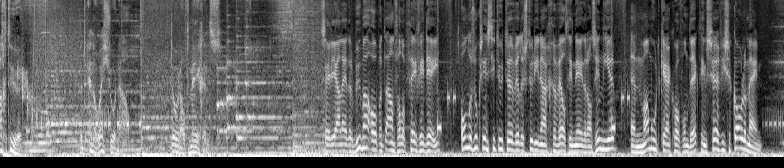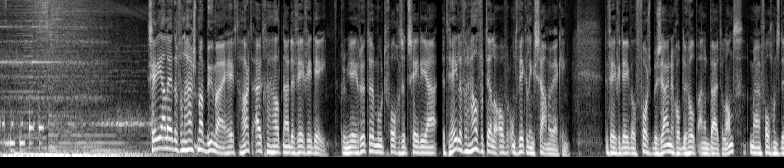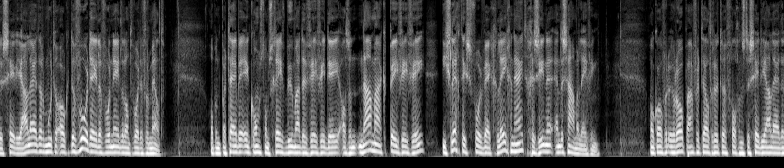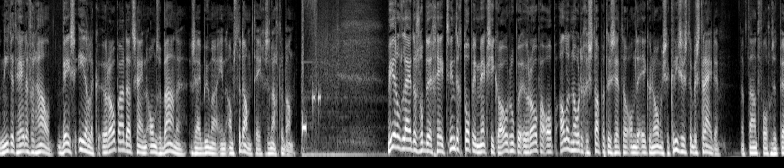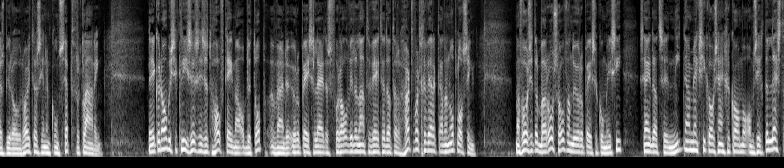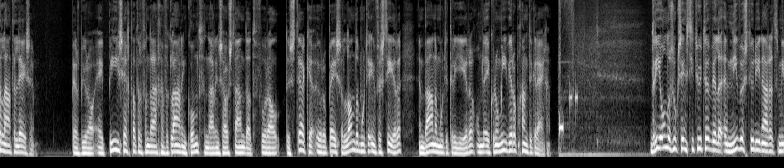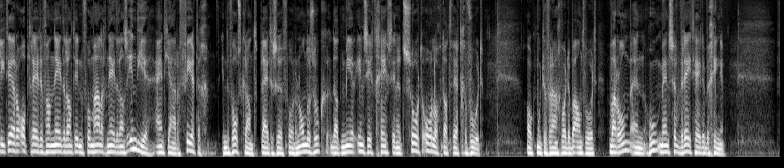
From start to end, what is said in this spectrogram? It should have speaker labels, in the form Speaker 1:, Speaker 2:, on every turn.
Speaker 1: 8 uur. Het NOS-journaal. Dorald Megens.
Speaker 2: CDA-leider Buma opent aanval op VVD. Onderzoeksinstituten willen studie naar geweld in Nederlands-Indië. En mammoetkerkhof ontdekt in Servische kolenmijn. CDA-leider van Haarsma Buma heeft hard uitgehaald naar de VVD. Premier Rutte moet volgens het CDA het hele verhaal vertellen over ontwikkelingssamenwerking. De VVD wil fors bezuinigen op de hulp aan het buitenland... maar volgens de CDA-leider moeten ook de voordelen voor Nederland worden vermeld. Op een partijbijeenkomst omschreef Buma de VVD als een namaak-PVV... die slecht is voor werkgelegenheid, gezinnen en de samenleving. Ook over Europa vertelt Rutte volgens de CDA-leider niet het hele verhaal. Wees eerlijk, Europa dat zijn onze banen, zei Buma in Amsterdam tegen zijn achterban. Wereldleiders op de G20-top in Mexico roepen Europa op alle nodige stappen te zetten om de economische crisis te bestrijden. Dat staat volgens het persbureau Reuters in een conceptverklaring. De economische crisis is het hoofdthema op de top, waar de Europese leiders vooral willen laten weten dat er hard wordt gewerkt aan een oplossing. Maar voorzitter Barroso van de Europese Commissie zei dat ze niet naar Mexico zijn gekomen om zich de les te laten lezen. Persbureau AP zegt dat er vandaag een verklaring komt. En daarin zou staan dat vooral de sterke Europese landen moeten investeren... en banen moeten creëren om de economie weer op gang te krijgen. Drie onderzoeksinstituten willen een nieuwe studie naar het militaire optreden van Nederland in voormalig Nederlands-Indië, eind jaren 40. In de Volkskrant pleiten ze voor een onderzoek dat meer inzicht geeft in het soort oorlog dat werd gevoerd. Ook moet de vraag worden beantwoord waarom en hoe mensen wreedheden begingen.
